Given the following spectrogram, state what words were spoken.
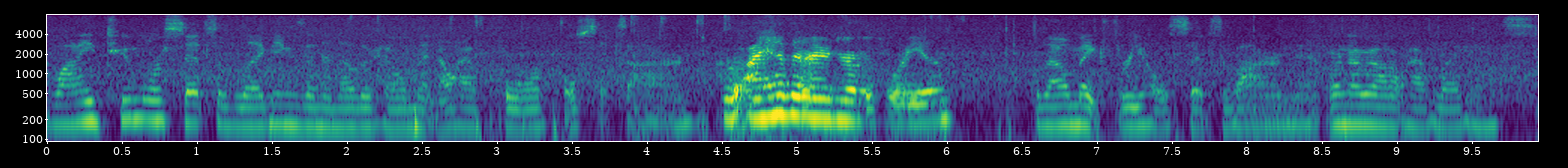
Well, I need two more sets of leggings and another helmet, and I'll have four whole sets of iron. Well, I have an iron helmet for you. So that'll make three whole sets of iron then. Or no, I don't have leggings.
